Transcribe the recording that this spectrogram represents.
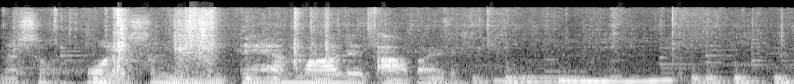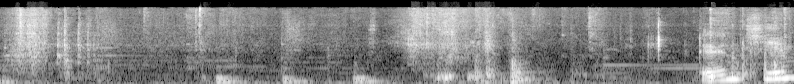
น่าสะควรสมิงที่แฮมมาเอาไปเลยเดนชิม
